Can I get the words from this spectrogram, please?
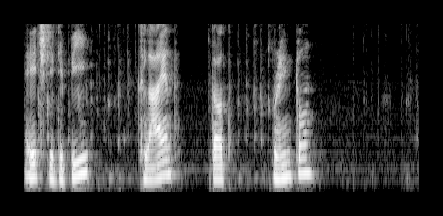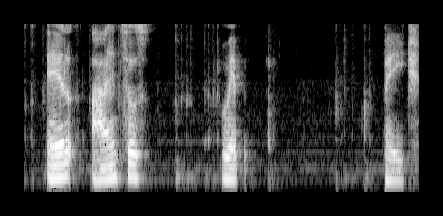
HTTP client dot println L Heinzus web page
